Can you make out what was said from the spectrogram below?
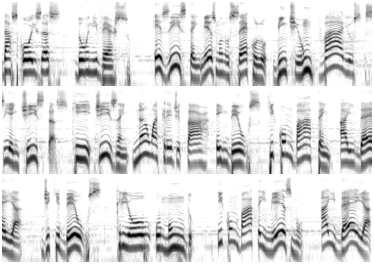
das coisas do universo. Existem, mesmo no século 21, vários cientistas que dizem não acreditar em Deus, que combatem a ideia de que Deus criou o mundo e combatem mesmo a ideia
